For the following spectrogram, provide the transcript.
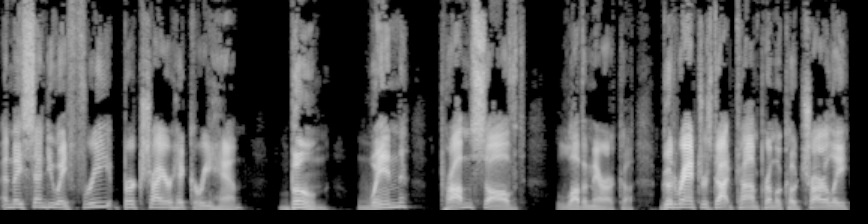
and they send you a free Berkshire Hickory ham. Boom. Win. Problem solved. Love America. GoodRanchers.com, promo code Charlie,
